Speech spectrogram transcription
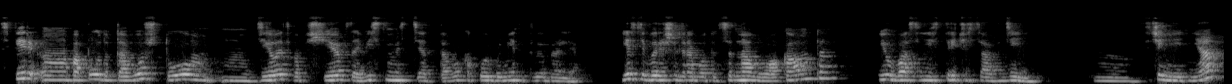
Теперь э, по поводу того, что делать вообще в зависимости от того, какой вы метод выбрали. Если вы решили работать с одного аккаунта, и у вас есть 3 часа в день в течение дня,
